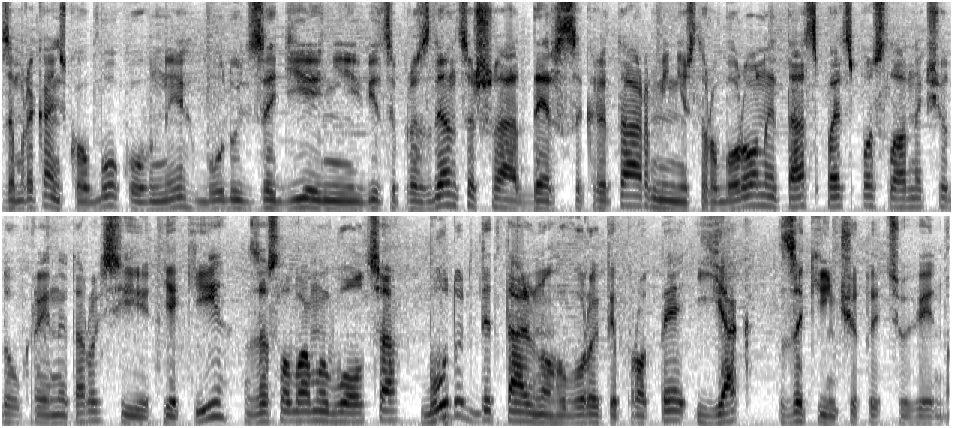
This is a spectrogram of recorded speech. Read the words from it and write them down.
З американського боку в них будуть задіяні віце-президент США, держсекретар, міністр оборони та спецпосланник щодо України та Росії, які, за словами Волца, будуть детально говорити про те, як закінчити цю війну.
